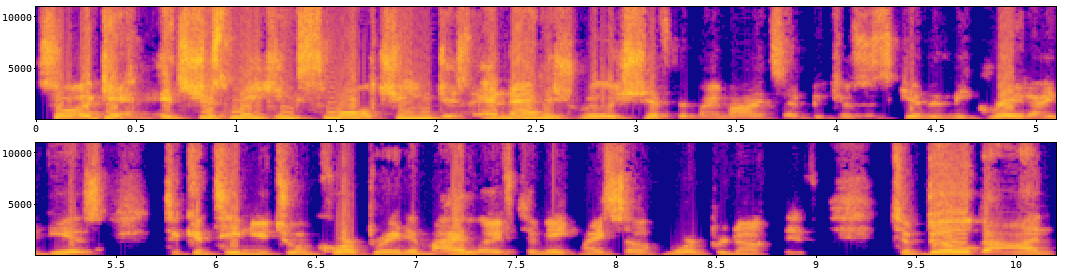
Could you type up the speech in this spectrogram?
So again, it's just making small changes, and that has really shifted my mindset because it's given me great ideas to continue to incorporate in my life to make myself more productive, to build on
